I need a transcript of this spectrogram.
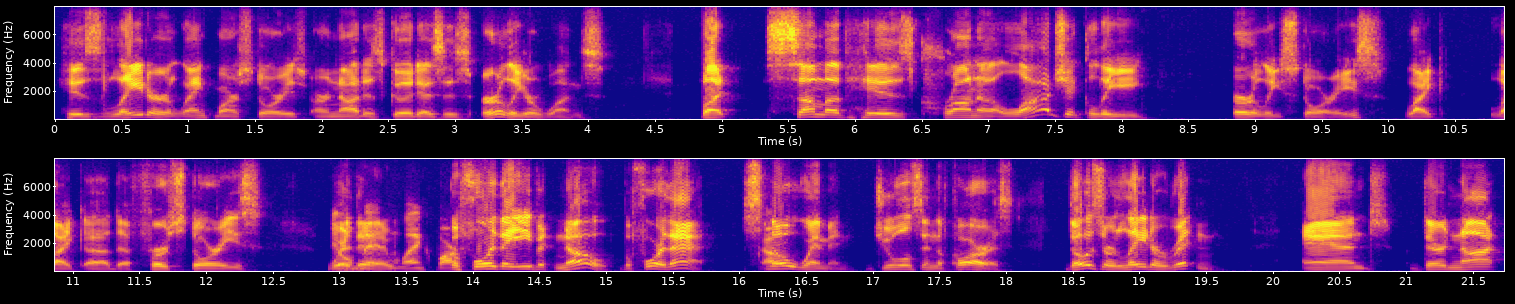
His later Lankhmar stories are not as good as his earlier ones, but some of his chronologically early stories, like like uh, the first stories where Ill the Man before they even no before that snow women jewels in the forest. Those are later written. And they're not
